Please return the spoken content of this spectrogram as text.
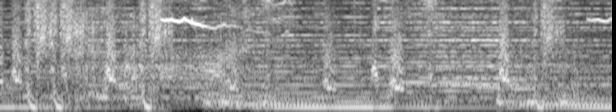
I'm sorry.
